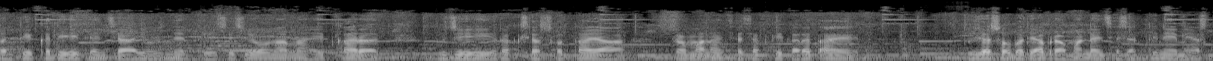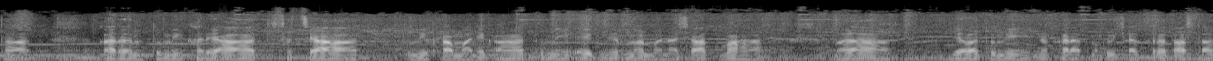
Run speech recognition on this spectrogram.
पण ते कधीही त्यांच्या योजनेत यशस्वी होणार नाहीत. कारण तुझी रक्षा स्वतः या ब्रह्मांडांच्या शक्ती करत आहेत. तुझ्यासोबत या ब्रह्मांडांच्या शक्ती नेहमी असतात. कारण तुम्ही खरे आहात सच्चे आहात तुम्ही प्रामाणिक आहात तुम्ही एक निर्मळ मनाचे आत्मा आहात. बाळा जेव्हा तुम्ही नकारात्मक विचार करत असता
